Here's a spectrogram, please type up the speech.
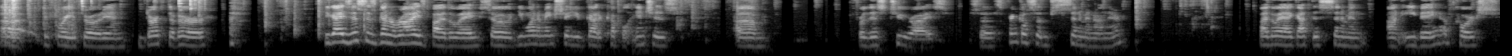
uh, before you throw it in. Dirt da -dur. You guys, this is going to rise, by the way, so you want to make sure you've got a couple inches um, for this to rise. So sprinkle some cinnamon on there. By the way, I got this cinnamon on eBay, of course.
